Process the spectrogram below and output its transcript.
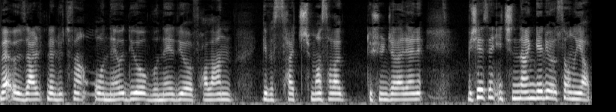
Ve özellikle lütfen o ne diyor bu ne diyor falan gibi saçma salak düşünceler yani bir şey senin içinden geliyorsa onu yap.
